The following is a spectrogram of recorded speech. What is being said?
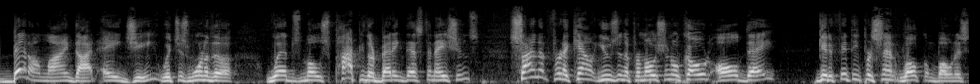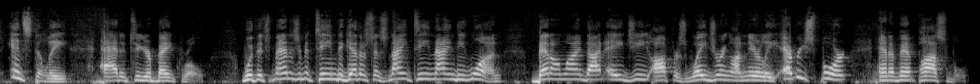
betonline.ag, which is one of the web's most popular betting destinations. Sign up for an account using the promotional code all day. Get a 50% welcome bonus instantly added to your bankroll. With its management team together since 1991, betonline.ag offers wagering on nearly every sport and event possible.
